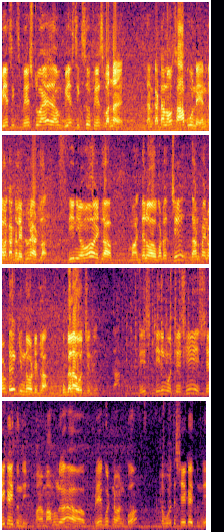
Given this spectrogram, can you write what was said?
BS six phase two BS six phase one దాని కట్టాలు సాపు ఉన్నాయి వెనకాల కట్టాలు ఎట్లున్నాయి అట్లా. దీని ఏమో ఇట్లా మధ్యలో ఒకటి వచ్చి దానిపైన ఒకటి కింద ఒకటి ఇట్లా బుగ్గలా వచ్చింది. ఇది స్టీరింగ్ వచ్చేసి షేక్ అవుతుంది. మనం మామూలుగా బ్రేక్ కొట్టినాం అనుకో ఇట్లా కొడితే షేక్ అవుతుంది.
